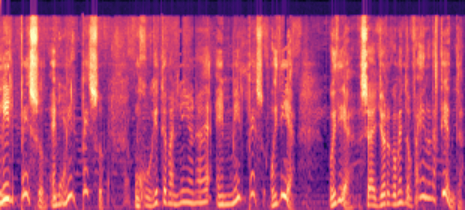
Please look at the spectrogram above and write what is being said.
mil pesos, en mil pesos. Un juguete para el niño en mil pesos. Hoy día hoy día. O sea, yo recomiendo, vayan a las tiendas.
